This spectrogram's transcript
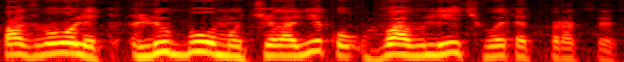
позволит любому человеку вовлечь в этот процесс.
